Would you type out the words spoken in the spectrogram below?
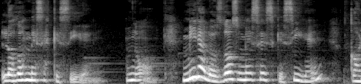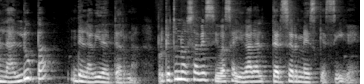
los dos meses que siguen. No, mira los dos meses que siguen con la lupa de la vida eterna, porque tú no sabes si vas a llegar al tercer mes que sigue.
